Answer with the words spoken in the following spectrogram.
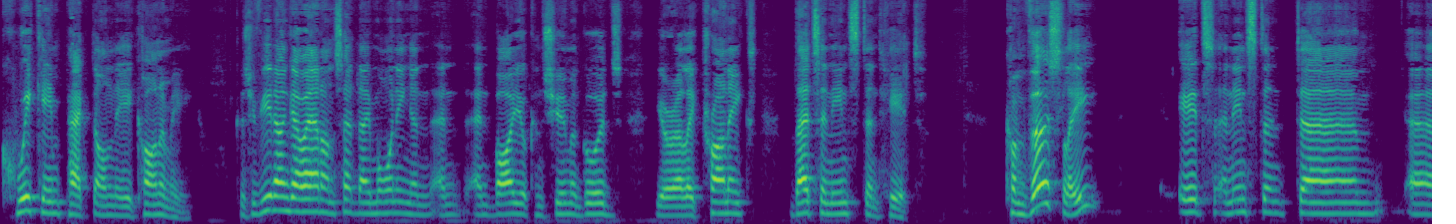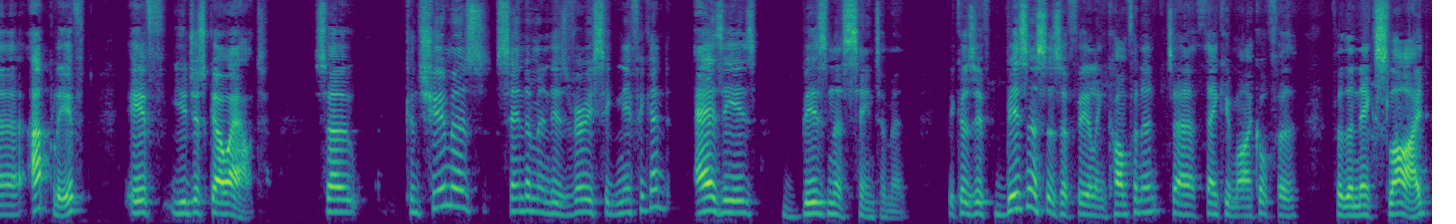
quick impact on the economy. Because if you don't go out on Saturday morning and, and, and buy your consumer goods, your electronics, that's an instant hit. Conversely, it's an instant um, uh, uplift if you just go out. So consumers' sentiment is very significant, as is business sentiment. Because if businesses are feeling confident, uh, thank you, Michael, for, for the next slide,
